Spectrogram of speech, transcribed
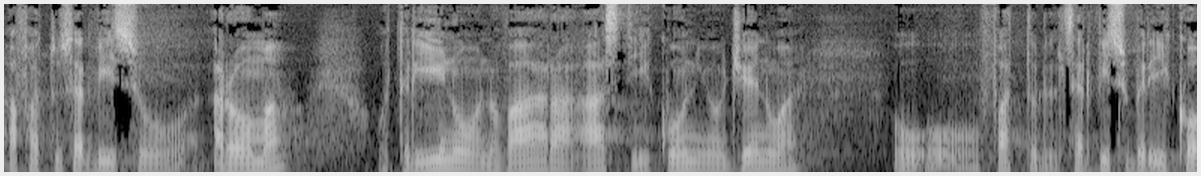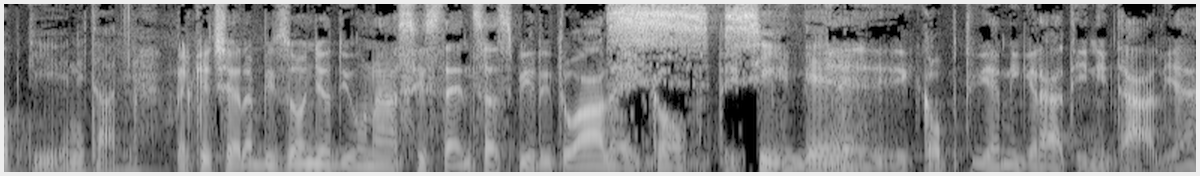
ho fatto servizio a Roma, a Torino, Novara, Asti, Conio, Genova. Ho, ho fatto il servizio per i copti in Italia. perché c'era bisogno di un'assistenza spirituale ai copti, sì, in- eh. eh, i copti emigrati in Italia.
